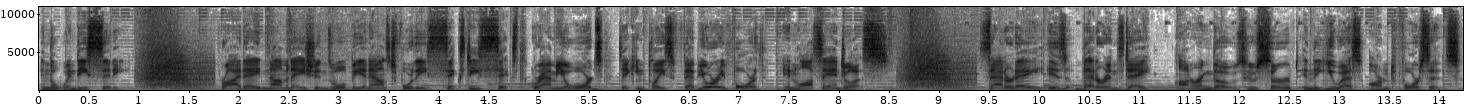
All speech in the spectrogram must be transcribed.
in the Windy City. Friday, nominations will be announced for the 66th Grammy Awards, taking place February 4th in Los Angeles. Saturday is Veterans Day, honoring those who served in the U.S. Armed Forces.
